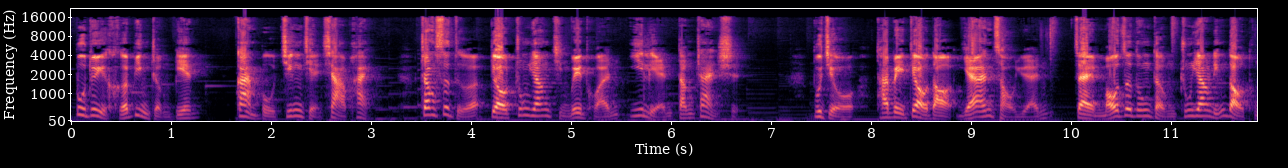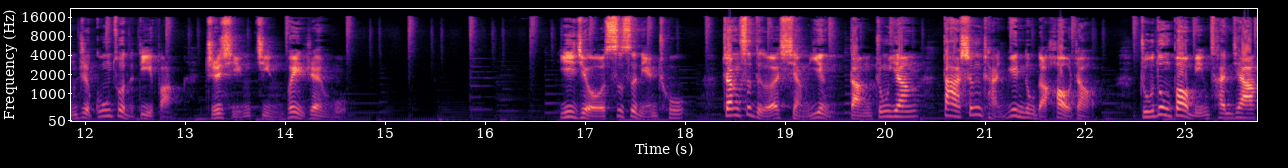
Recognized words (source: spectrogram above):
部队合并整编，干部精简下派，张思德调中央警卫团一连当战士。不久，他被调到延安枣园。在毛泽东等中央领导同志工作的地方执行警卫任务。一九四四年初，张思德响应党中央大生产运动的号召，主动报名参加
